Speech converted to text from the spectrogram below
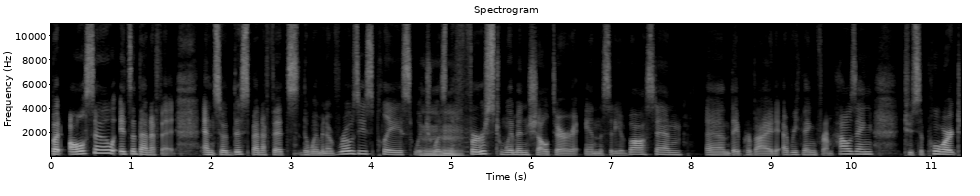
but also it's a benefit. And so this benefits the women of Rosie's Place, which was the Mhm. first women's shelter in the city of Boston. And they provide everything from housing to support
